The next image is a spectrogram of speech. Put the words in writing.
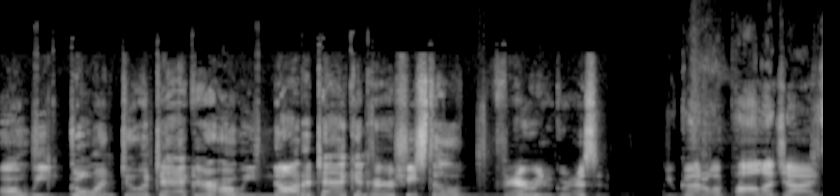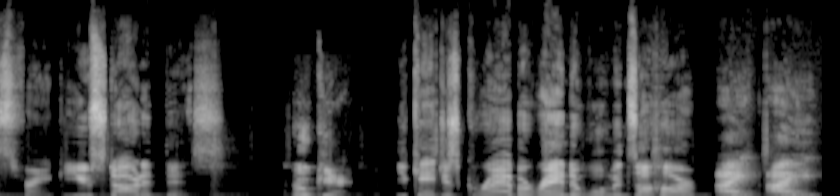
are we going to attack her? Are we not attacking her? She's still very aggressive. You got to apologize, Frank. You started this. Okay. You can't just grab a random woman's arm. I I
